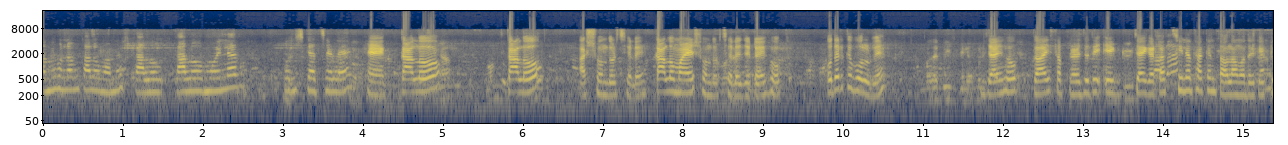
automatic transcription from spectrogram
আমি হলাম কালো মানুষ কালো কালো মহিলার পরিষ্কার ছেলে। হ্যাঁ কালো কালো আর সুন্দর ছেলে কালো মায়ের সুন্দর ছেলে যেটাই হোক ওদেরকে বলবে। বলে 20 দিলে যাই হোক গাইস আপনারা যদি এই জায়গাটা চিনে থাকেন তাহলে আমাদেরকে একটু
